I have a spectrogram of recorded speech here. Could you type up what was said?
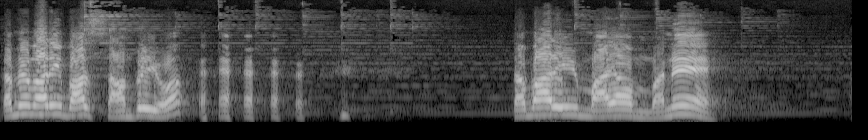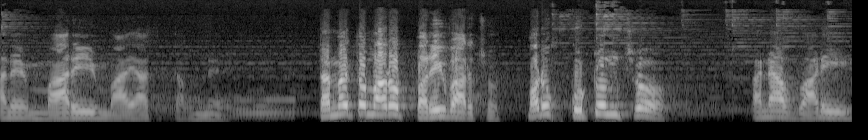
તમે મારી વાત સાંભળી હો. તમારી માયા મને અને મારી માયા તમને. તમે તો મારો પરિવાર છો, મારું કુટુંબ છો, અને આ વાડી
